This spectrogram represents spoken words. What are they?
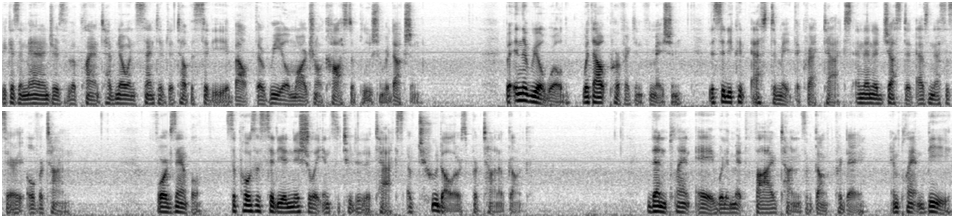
because the managers of the plant have no incentive to tell the city about the real marginal cost of pollution reduction. But in the real world, without perfect information, the city could estimate the correct tax and then adjust it as necessary over time. For example, suppose the city initially instituted a tax of $2 per ton of gunk. Then Plant A would emit 5 tons of gunk per day, and Plant B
